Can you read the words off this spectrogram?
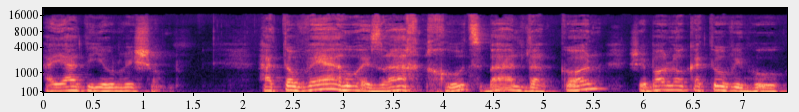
היה דיון ראשון. התובע הוא אזרח חוץ, בעל דרכון, שבו לא כתוב אם הוא,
